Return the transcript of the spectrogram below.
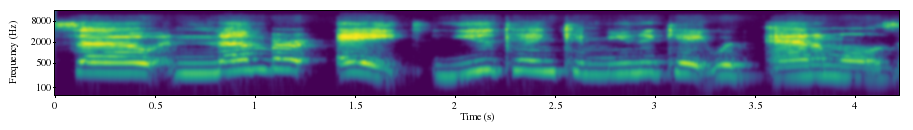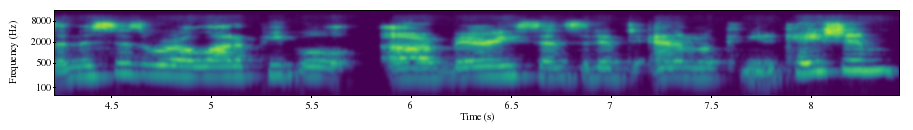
So, number eight, you can communicate with animals. And this is where a lot of people are very sensitive to animal communication,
